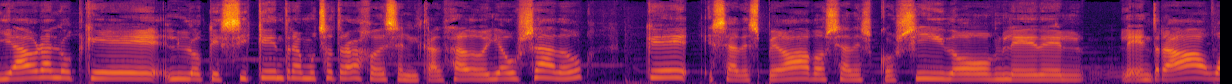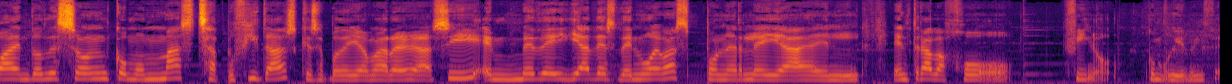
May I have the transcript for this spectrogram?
Y ahora lo que, lo que sí que entra mucho trabajo es el calzado ya usado, que se ha despegado, se ha descosido, le, del- le entra agua, entonces son como más chapucitas, que se puede llamar así, en vez de ya desde nuevas ponerle ya el, el trabajo fino, como quien dice.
